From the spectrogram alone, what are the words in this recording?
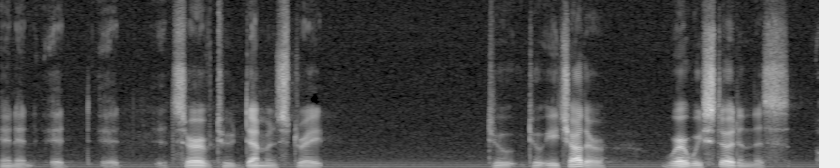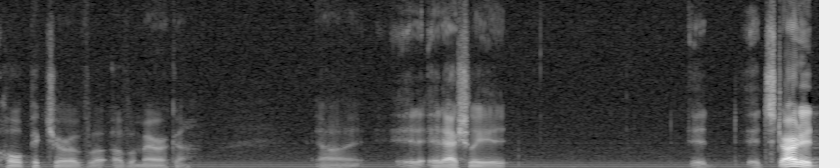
and it it it it served to demonstrate to to each other where we stood in this whole picture of uh, of America. Uh, it, it actually it, it started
